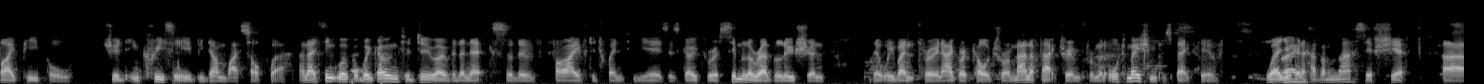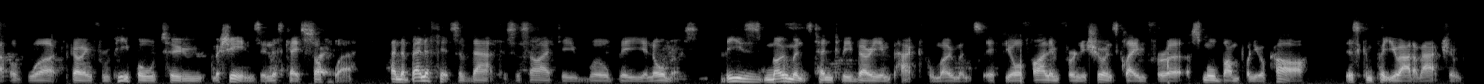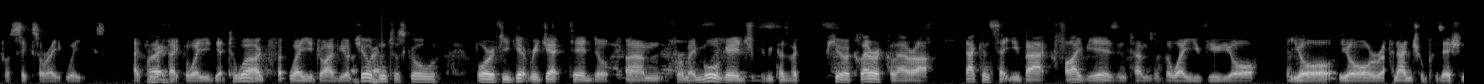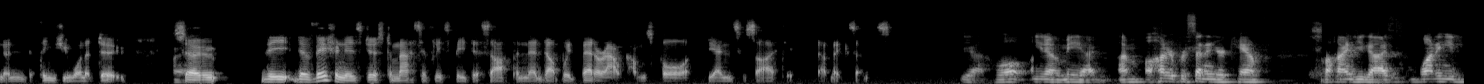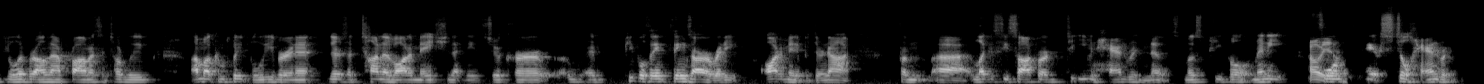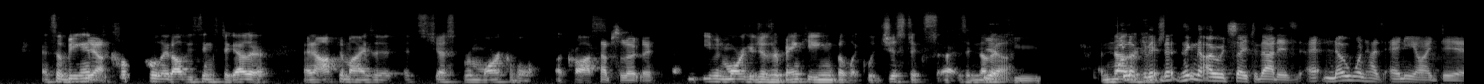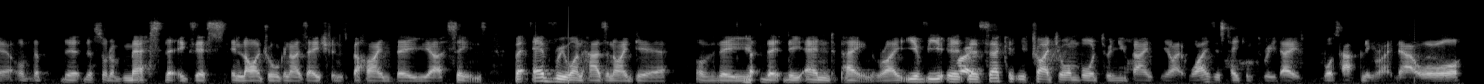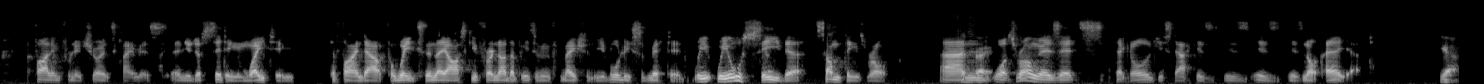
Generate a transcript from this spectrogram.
by people should increasingly be done by software. And I think what, we're going to do over the next sort of five to 20 years is go through a similar revolution that we went through in agriculture or manufacturing from an automation perspective, where you're going to have a massive shift uh, of work going from people to machines, in this case, software. And the benefits of that to society will be enormous. These moments tend to be very impactful moments. If you're filing for an insurance claim for a, a small bump on your car, this can put you out of action for six or eight weeks. That can right. affect the way you get to work, where you drive your children to school, or if you get rejected um, from a mortgage because of a pure clerical error, that can set you back five years in terms of the way you view your your your financial position and things you want to do. Right. So the the vision is just to massively speed this up and end up with better outcomes for the end society. that makes sense. Yeah. Well, you know me, I'm I'm 100% in your camp behind you guys, wanting you to deliver on that promise and totally I'm a complete believer in it. There's a ton of automation that needs to occur. And people think things are already automated, but they're not. From uh, legacy software to even handwritten notes, most people, many oh, forms yeah. are still handwritten. And so being able yeah. to collate all these things together and optimize it, it's just remarkable across. Absolutely. Even mortgages or banking, but like logistics uh, is another yeah. huge Another Look, the, the, thing that I would say to that is uh, no one has any idea of the, the, the, sort of mess that exists in large organizations behind the uh, scenes, but everyone has an idea of the the, the end pain, right? You've you, right. the second you've tried to onboard to a new bank, you're like, why is this taking three days? What's happening right now? Or filing for an insurance claim is, and you're just sitting and waiting to find out for weeks, and they ask you for another piece of information that you've already submitted. We we all see that something's wrong. And right. what's wrong is its technology stack is is is is not there yet. Yeah.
